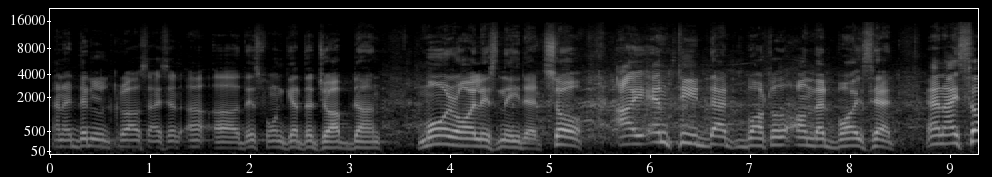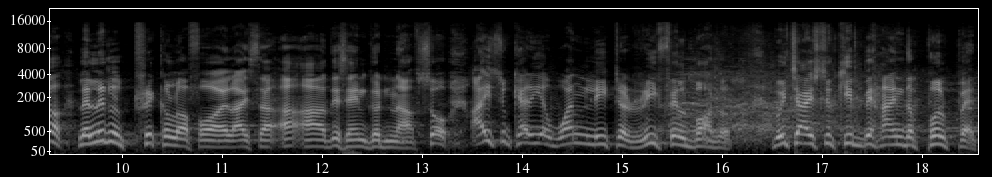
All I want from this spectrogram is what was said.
and I did a little cross. I said, uh uh, this won't get the job done. More oil is needed. So I emptied that bottle on that boy's head. And I saw the little trickle of oil. I said, uh uh, this ain't good enough. So I used to carry a one liter refill bottle, which I used to keep behind the pulpit.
